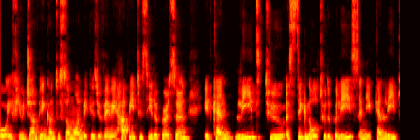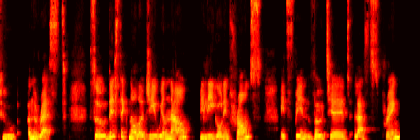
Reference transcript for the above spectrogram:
or if you're jumping onto someone because you're very happy to see the person it can lead to a signal to the police and it can lead to an arrest so this technology will now be legal in france it's been voted last spring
